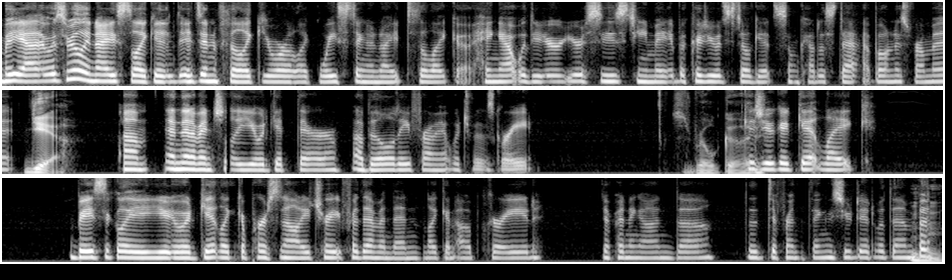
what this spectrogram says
But yeah, it was really nice. Like it, it didn't feel like you were like wasting a night to like uh, hang out with your your SEES teammate because you would still get some kind of stat bonus from it. Yeah. Um, and then eventually you would get their ability from it, which was great This is real good. because you could get like basically you would get like a personality trait for them and then like an upgrade depending on the the different things you did with them. But Mhm.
